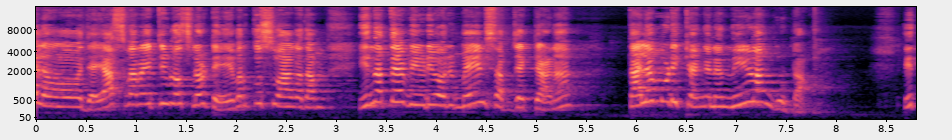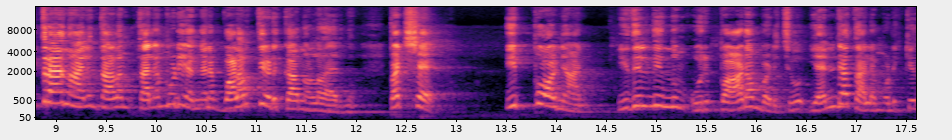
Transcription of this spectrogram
ഹലോ ജയാസ് വെറൈറ്റി ബ്ലോസിലോട്ട് ഏവർക്കും സ്വാഗതം. ഇന്നത്തെ വീഡിയോ ഒരു മെയിൻ സബ്ജക്റ്റ് ആണ്. തലമുടിക്ക് എങ്ങനെ നീളം കൂട്ടാം? ഇത്ര നാളും തളം തലമുടി എങ്ങനെ വളർത്തിയെടുക്കാന്നുള്ളതായിരുന്നു പക്ഷേ ഇപ്പോൾ ഞാൻ ഇതിൽ നിന്നും ഒരു പാഠം പഠിച്ചു. എന്റെ തലമുടിക്ക്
